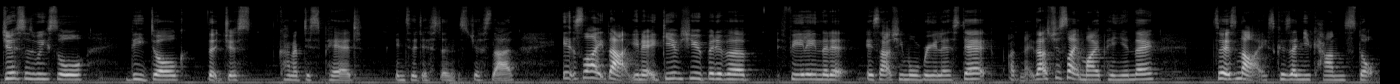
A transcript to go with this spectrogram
just as we saw the dog that just kind of disappeared into the distance just then. It's like that, you know, it gives you a bit of a feeling that it is actually more realistic. I don't know, that's just like my opinion though. So it's nice because then you can stop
